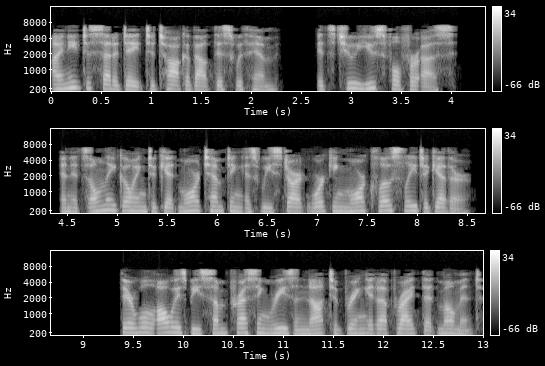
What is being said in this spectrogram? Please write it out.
I need to set a date to talk about this with him, it's too useful for us, and it's only going to get more tempting as we start working more closely together. There will always be some pressing reason not to bring it up right that moment.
